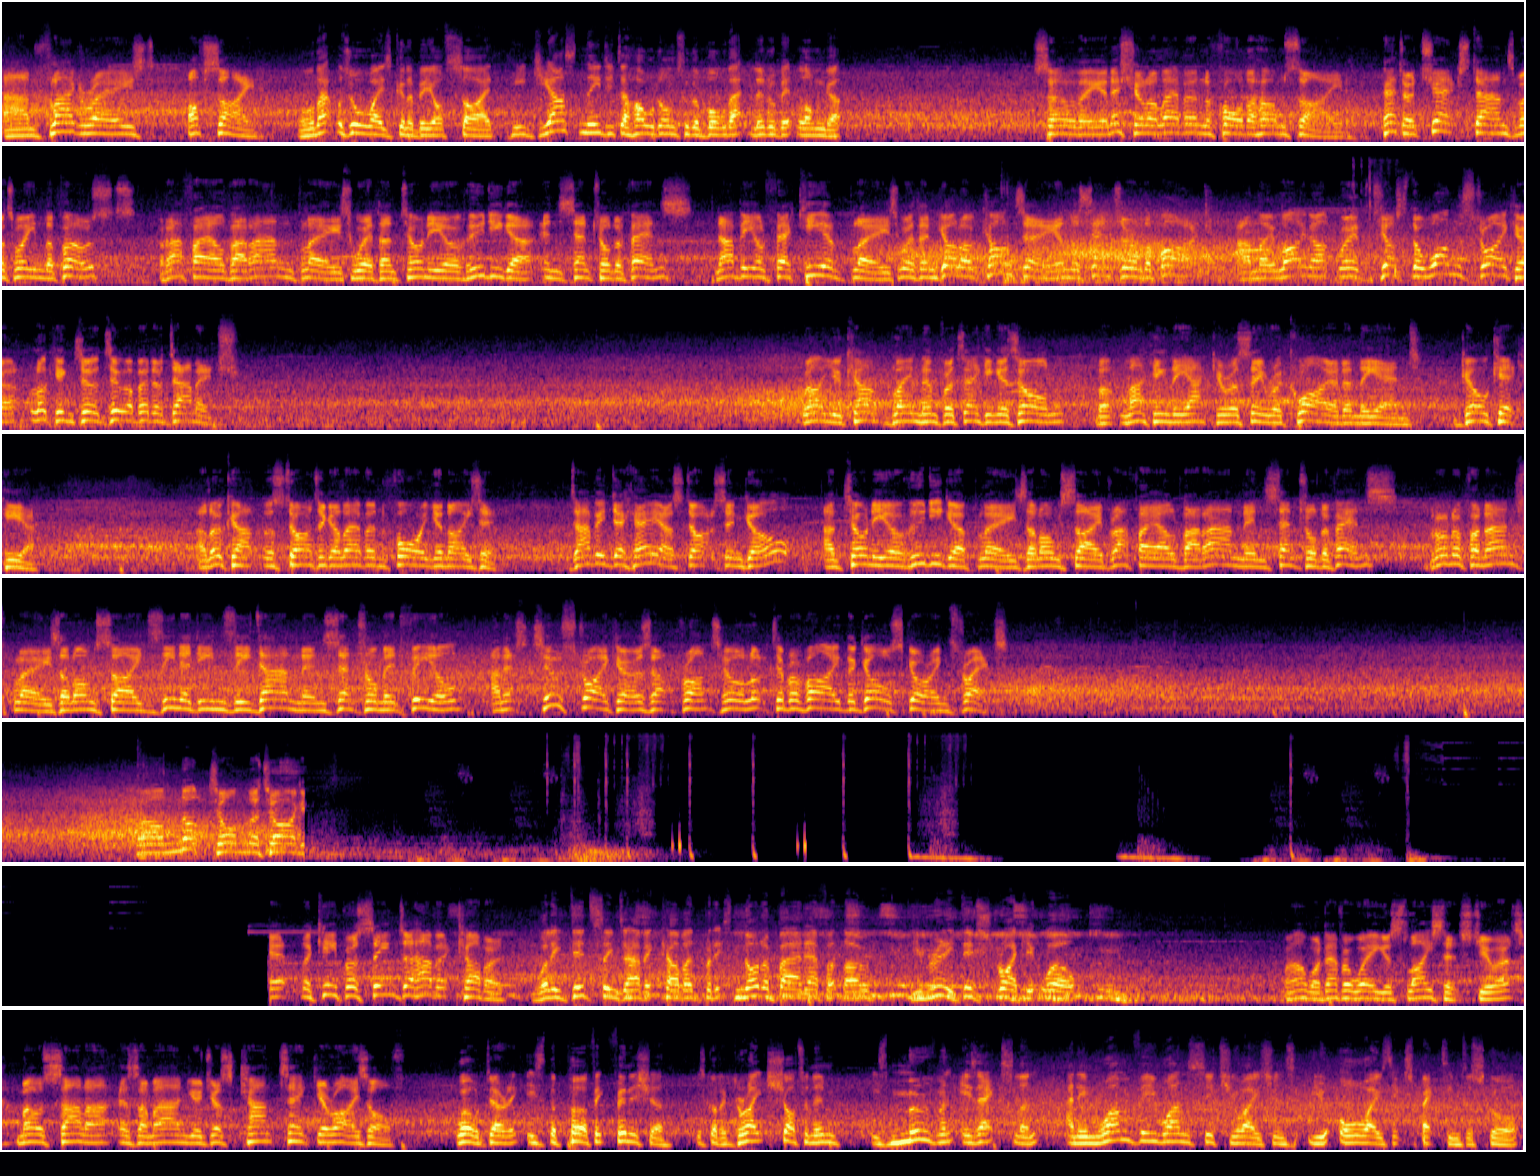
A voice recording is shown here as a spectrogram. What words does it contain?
And flag raised, offside. Well, that was always going to be offside. He just needed to hold on to the ball that little bit longer. So the initial 11 for the home side. Petr Cech stands between the posts. Rafael Varane plays with Antonio Rudiger in central defence. Nabil Fekir plays with N'Golo Kanté in the centre of the park. And they line up with just the one striker looking to do a bit of damage. Well, you can't blame him for taking it on, but lacking the accuracy required in the end. Goal kick here. A look at the starting 11 for United. David De Gea starts in goal. Antonio Rudiger plays alongside Rafael Varane in central defence. Bruno Fernandes plays alongside Zinedine Zidane in central midfield. And it's two strikers up front who will look to provide the goal-scoring threat. Well, not on the target. The keeper seemed to have it covered. Well, he did seem to have it covered, but it's not a bad effort, though. He really did strike it well. Well, whatever way you slice it, Stuart, Mo Salah is a man you just can't take your eyes off. Well, Derek, he's the perfect finisher. He's got a great shot on him, his movement is excellent, and in 1v1 situations, you always expect him to score.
